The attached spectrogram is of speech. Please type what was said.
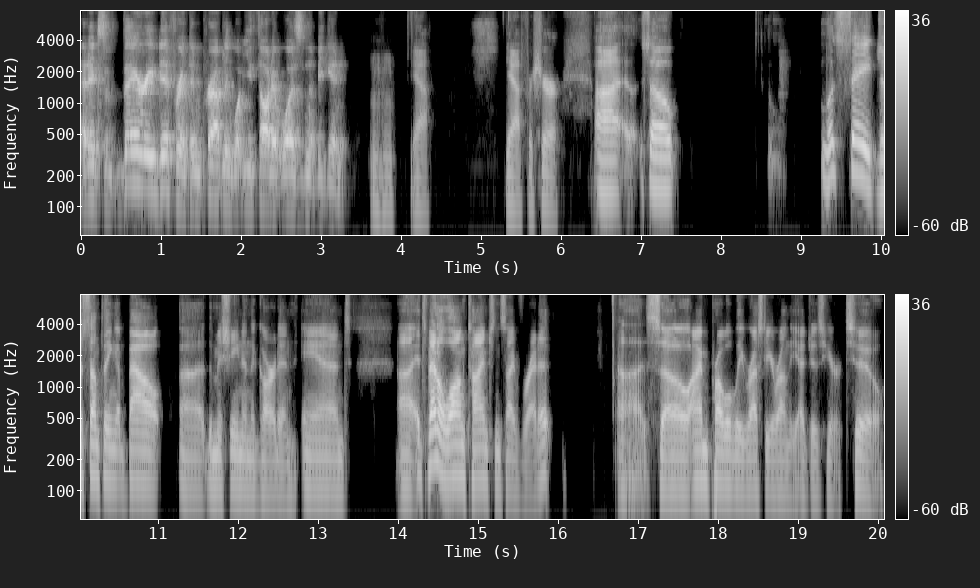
that it's very different than probably what you thought it was in the beginning. Mm-hmm. Yeah. Yeah, for sure. Uh, so let's say just something about uh, the machine in the garden. And uh, it's been a long time since I've read it. Uh, so I'm probably rusty around the edges here too.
